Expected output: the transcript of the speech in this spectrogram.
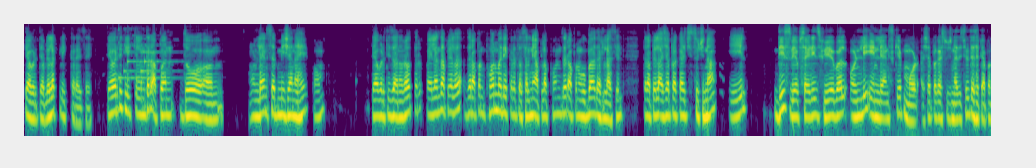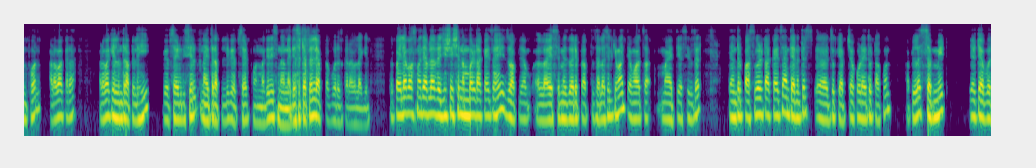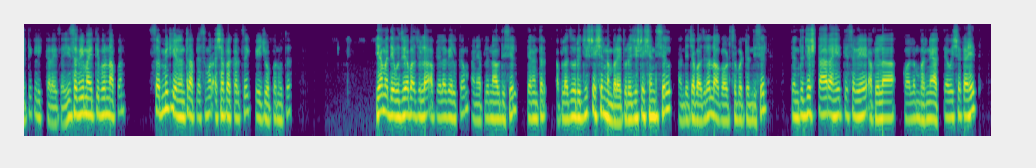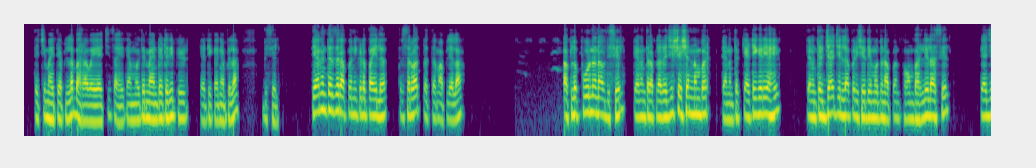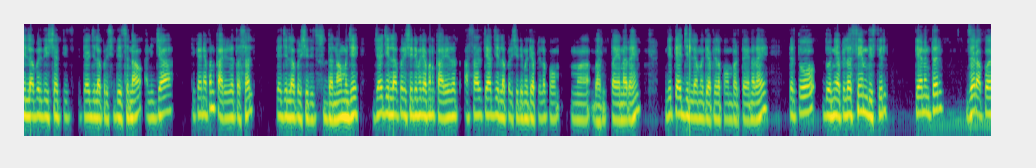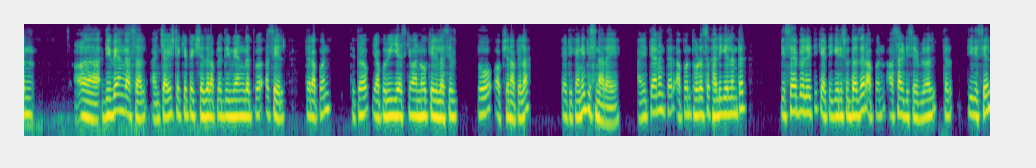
त्यावरती आपल्याला क्लिक करायचं आहे त्यावरती क्लिक केल्यानंतर आपण जो ऑनलाईन सबमिशन आहे फॉर्म त्यावरती जाणार आहोत. तर पहिल्यांदा आपल्याला जर आपण फोनमध्ये करत असाल आणि आपला फोन जर आपण उभा धरला असेल तर आपल्याला अशा प्रकारची सूचना येईल. This website is viewable only in landscape mode अशा प्रकारची सूचना दिसेल त्यासाठी आपण फोन आडवा करा. आडवा केल्यानंतर आपल्याला ही वेबसाईट दिसेल नाहीतर आपल्याला वेबसाईट फोनमध्ये दिसणार नाही. त्यासाठी आपल्याला लॅपटॉपवरच करावं लागेल. तर पहिल्या बॉक्समध्ये आपल्याला रजिस्ट्रेशन नंबर टाकायचा आहे जो आपल्याला एस एम एसद्वारे प्राप्त झाला असेल किंवा तेव्हाचा माहिती असेल तर. त्यानंतर पासवर्ड टाकायचा आणि त्यानंतर जो कॅपचा कोड आहे तो टाकून आपल्याला सबमिट या टॅबवरती क्लिक करायचं आहे. ही सगळी माहिती भरून आपण सबमिट केल्यानंतर आपल्यासमोर अशा प्रकारचं एक पेज ओपन होतं. यामध्ये उजव्या बाजूला आपल्याला वेलकम आणि आपलं नाव दिसेल. त्यानंतर आपला जो रजिस्ट्रेशन नंबर आहे तो रजिस्ट्रेशन दिसेल आणि त्याच्या बाजूला लॉग आउटचं बटन दिसेल. त्यानंतर जे स्टार आहे ते सगळे आपल्याला कॉलम भरणे अत्यावश्यक आहेत. त्याची माहिती आपल्याला भरावयाचीच आहे. त्यामुळे ते मॅन्डेटरी फील्ड या ठिकाणी आपल्याला दिसेल. त्यानंतर जर आपण इकडं पाहिलं तर सर्वात प्रथम आपल्याला आपलं पूर्ण नाव दिसेल. त्यानंतर आपला रजिस्ट्रेशन नंबर त्यानंतर कॅटेगरी आहे. त्यानंतर ज्या जिल्हा परिषदेमधून आपण फॉर्म भरलेला असेल त्या जिल्हा परिषदेसाठी त्या जिल्हा परिषदेचं नाव आणि ज्या ठिकाणी आपण कार्यरत असाल त्या जिल्हा परिषदेचं सुद्धा नाव. म्हणजे ज्या जिल्हा परिषदेमध्ये आपण कार्यरत असाल त्याच जिल्हा परिषदेमध्ये आपल्याला फॉर्म भरता येणार आहे. म्हणजे त्याच जिल्ह्यामध्ये आपल्याला फॉर्म भरता येणार आहे. तर तो दोन्ही आपल्याला सेम दिसतील. त्यानंतर जर आपण दिव्यांग असाल आणि चाळीस टक्केपेक्षा जर आपलं दिव्यांगत्व असेल तर आपण तिथं यापूर्वी यस किंवा नो केलेला असेल तो ऑप्शन आपल्याला त्या ठिकाणी दिसणार आहे. आणि त्यानंतर आपण थोडंसं खाली गेल्यानंतर डिसेबिलिटी कॅटेगरीसुद्धा जर आपण असाल डिसेबल तर ती दिसेल.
